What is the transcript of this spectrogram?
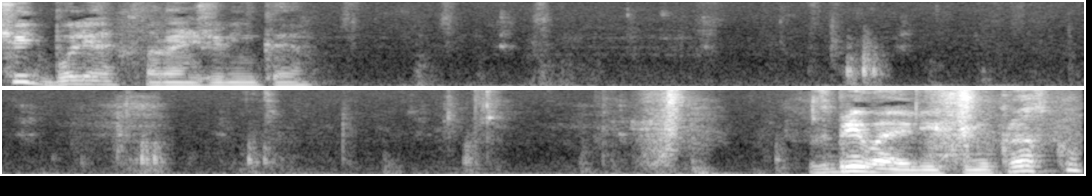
Чуть более оранжевенькое. Сбриваю лишнюю краску.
